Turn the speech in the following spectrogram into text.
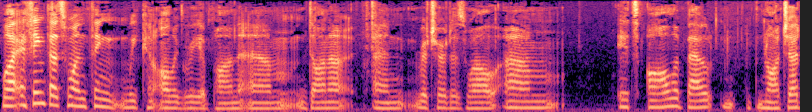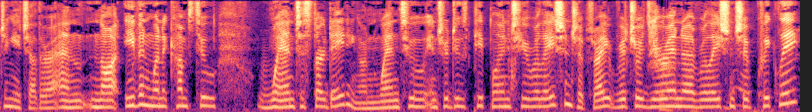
Well, I think that's one thing we can all agree upon, um, Donna and Richard as well. Um, it's all about not judging each other and not even when it comes to when to start dating and when to introduce people into your relationships right richard you're in a relationship quickly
